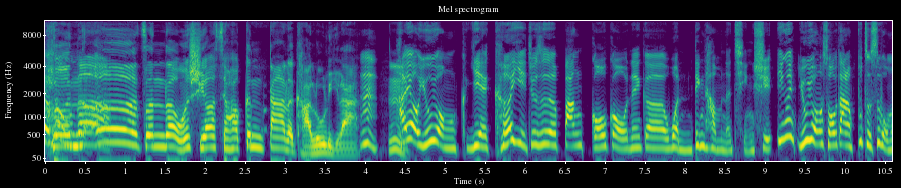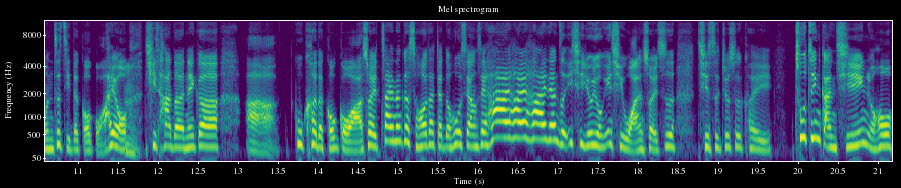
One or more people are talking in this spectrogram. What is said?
有这种很。饿，真的，我们需要消耗更大的卡路里啦。嗯，还有游泳也可以，就是帮狗狗那个稳定它们的情绪，因为游泳的时候，当然不只是我们自己的狗狗，还有其他的那个啊、顾客的狗狗啊，所以在那个时候，大家都互相 say 嗨嗨嗨，这样子一起游泳，一起玩，所以是其实就是可以促进感情，然后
